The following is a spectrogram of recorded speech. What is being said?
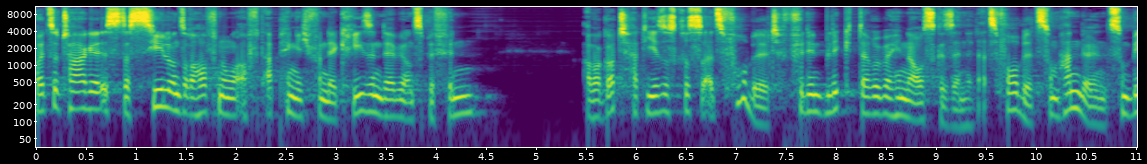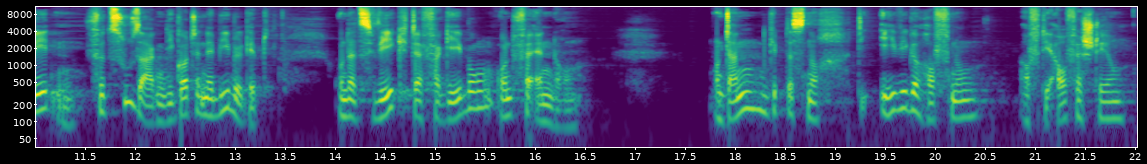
Heutzutage ist das Ziel unserer Hoffnung oft abhängig von der Krise, in der wir uns befinden. Aber Gott hat Jesus Christus als Vorbild für den Blick darüber hinaus gesendet, als Vorbild zum Handeln, zum Beten, für Zusagen, die Gott in der Bibel gibt und als Weg der Vergebung und Veränderung. Und dann gibt es noch die ewige Hoffnung auf die Auferstehung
